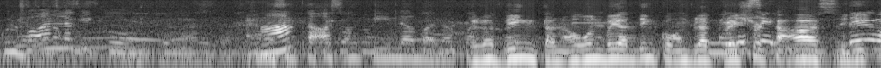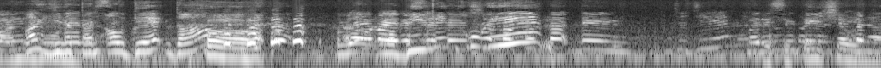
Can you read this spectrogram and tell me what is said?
Kulbaan lagi ko. Ha? Taas ang pila ba na? Pero ding, tanawon ba yan ding kung ang blood pressure taas? Hindi pa ano. Ay, ginatanaw di, da? Wala, mabiling ko eh. May recitation na.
